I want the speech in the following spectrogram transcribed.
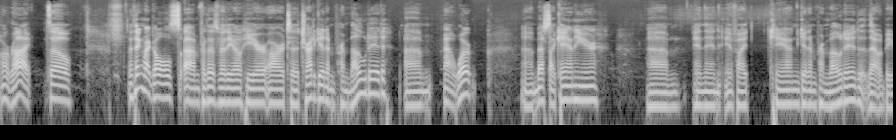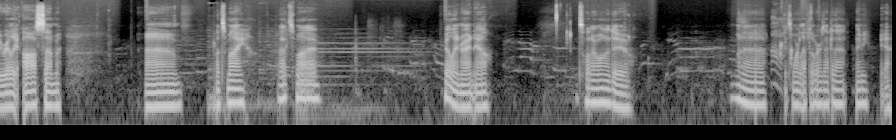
All right. So, I think my goals um, for this video here are to try to get him promoted um, at work uh, best I can here. Um, and then if I can get him promoted, that would be really awesome. Um, what's my, that's my feeling right now. That's what I want to do. I'm gonna get some more leftovers after that, maybe. Yeah.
